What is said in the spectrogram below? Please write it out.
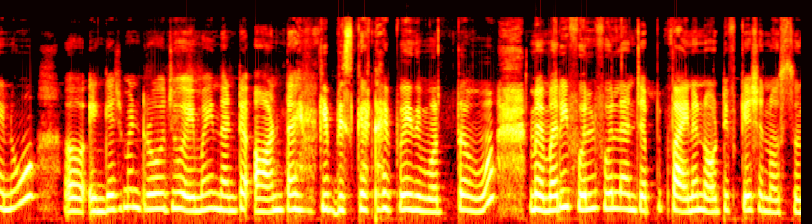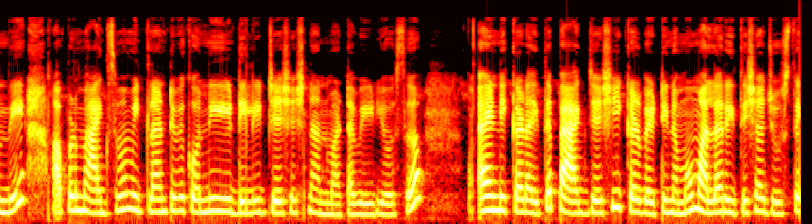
నేను ఎంగేజ్‌మెంట్ రోజు ఏమైందంటే ఆన్ టైంకి బిస్కెట్ అయిపోయింది మొత్తము. మెమరీ ఫుల్ ఫుల్ అని చెప్పి పైన నోటిఫికేషన్ వస్తుంది. అప్పుడు మ్యాక్సిమం ఇట్లాంటివి కొన్ని డిలీట్ చేసేసిన అనమాట వీడియోస్. అండ్ ఇక్కడైతే ప్యాక్ చేసి ఇక్కడ పెట్టినాము. మళ్ళీ రితిష చూస్తే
